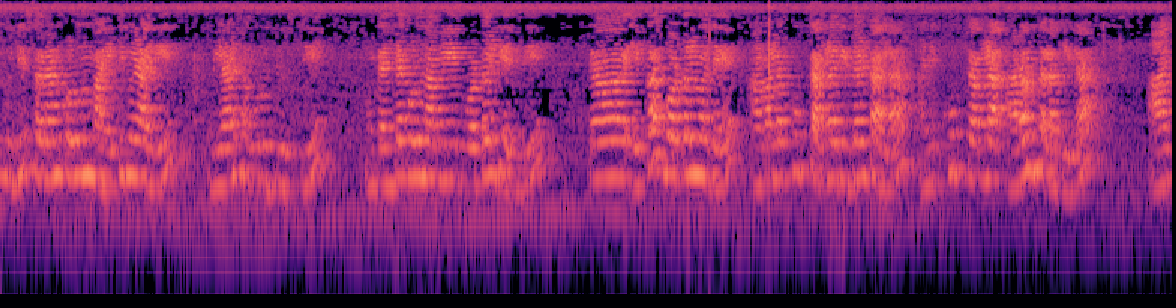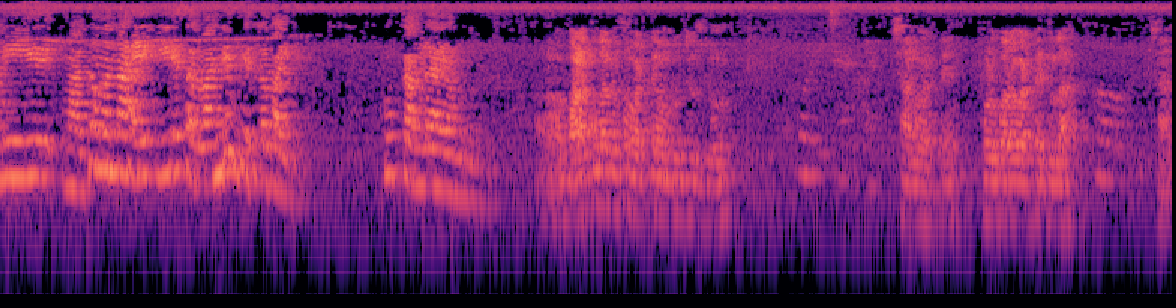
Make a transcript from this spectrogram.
सुजित सरांकडून माहिती मिळाली रियान अमृत ज्यूसची मग त्यांच्याकडून आम्ही एक बॉटल घेतली. त्या एकाच बॉटलमध्ये आम्हाला खूप चांगला रिझल्ट आला आणि खूप चांगला आराम झाला तिला. आणि माझं म्हणणं आहे की हे सर्वांनीच घेतलं पाहिजे. खूप चांगलं आहे अमृत. बाळा तुला कसं वाटतं छान वाटतंय. थोडं बरं वाटतंय तुला? छान.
